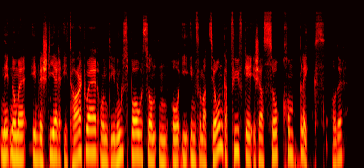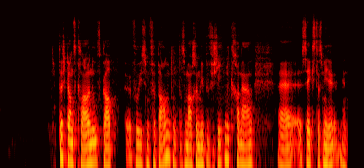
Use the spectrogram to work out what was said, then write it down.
nicht nur investieren in die Hardware und in den Ausbau, sondern auch in Information? 5G ist ja so komplex, oder? Das ist ganz klar eine Aufgabe äh, von unserem Verband und das machen wir über verschiedene Kanäle. Äh, sechs, dass wir, wir haben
